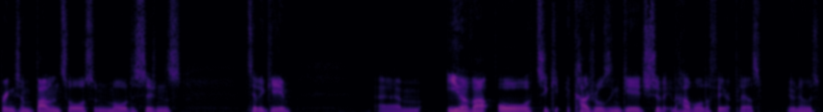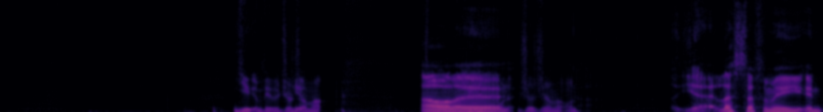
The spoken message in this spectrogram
bring some balance or some more decisions to the game. Um, either that or to keep the casuals engaged so they can have all the favourite players. Who knows? You can be the judge Yep. on that. I'll, can uh, judge on that one. yeah, Leicester for me, in,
